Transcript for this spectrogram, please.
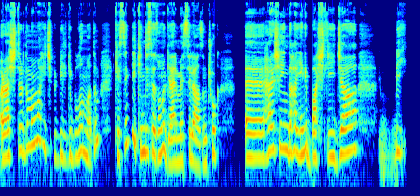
Araştırdım ama hiçbir bilgi bulamadım. Kesinlikle ikinci sezonu gelmesi lazım. Çok e, her şeyin daha yeni başlayacağı bir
